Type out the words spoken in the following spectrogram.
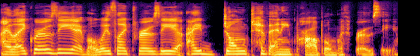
I like Rosie. I've always liked Rosie. I don't have any problem with Rosie.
